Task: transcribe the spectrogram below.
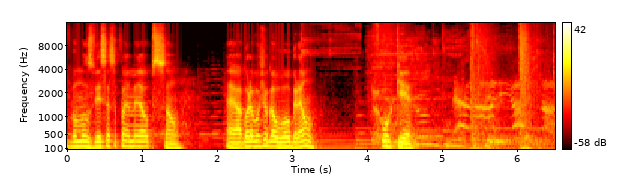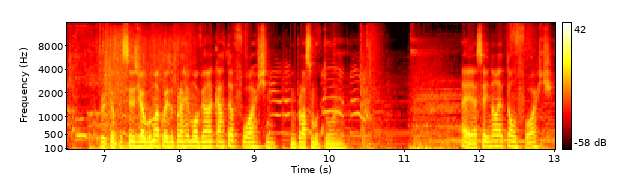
Vamos ver se essa foi a melhor opção. É, agora eu vou jogar o Ogrão. Por quê? Porque eu preciso de alguma coisa pra remover uma carta forte no próximo turno. É, essa aí não é tão forte.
